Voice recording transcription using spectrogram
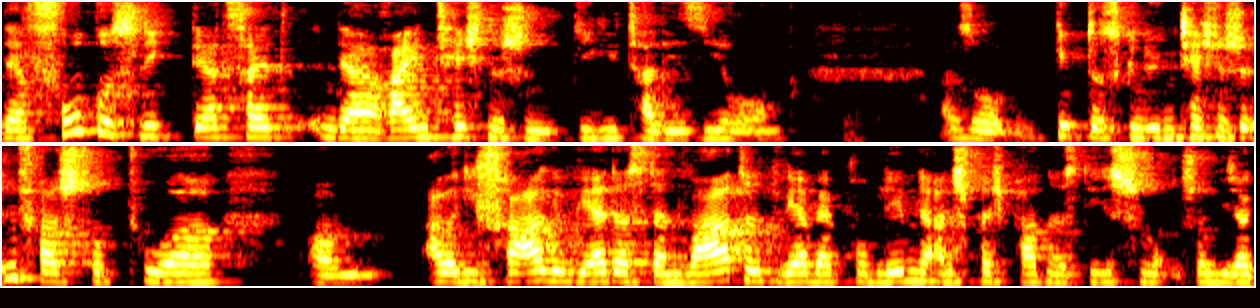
der Fokus liegt derzeit in der rein technischen Digitalisierung. Also gibt es genügend technische Infrastruktur, ähm, aber die Frage, wer das dann wartet, wer bei Problemen der Ansprechpartner ist, die ist schon, schon wieder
